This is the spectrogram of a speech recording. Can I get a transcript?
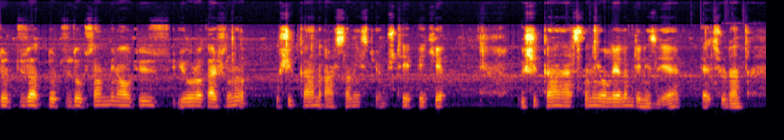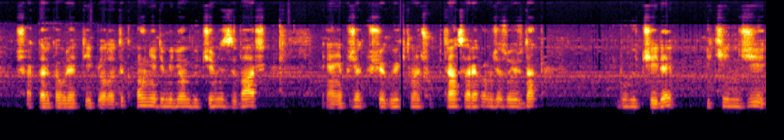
400 490.600 euro karşılığında Işık Kağan Arslan'ı istiyormuş. Te- Peki Işık Kağan Arslan'ı yollayalım Denizli'ye. Evet şuradan şartları kabul et deyip yolladık. 17 milyon bütçemiz var. Yani yapacak bir şey yok. Büyük ihtimalle çok bir transfer yapamayacağız. O yüzden bu bütçeyi de ikinci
